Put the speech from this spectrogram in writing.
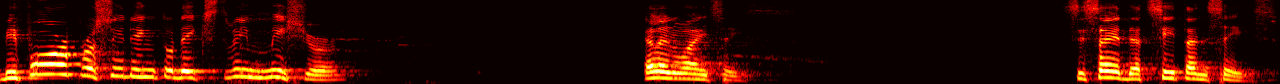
Before proceeding to the extreme measure, Ellen White says, She said that Satan says,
